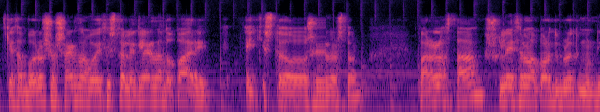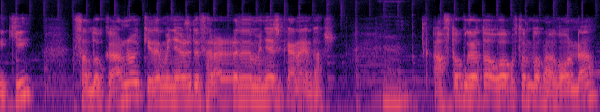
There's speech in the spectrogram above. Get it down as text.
και θα μπορούσε ο Σάινθ να βοηθήσει το Leclerc να το πάρει εκεί στο Silverstone. Παρ' όλα αυτά, σου λέει: Θέλω να πάρω την πρώτη μου νίκη, θα το κάνω και δεν με νοιάζει ούτε Ferrari, δεν με νοιάζει κανένας. Mm. Αυτό που κρατάω εγώ από αυτόν τον αγώνα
